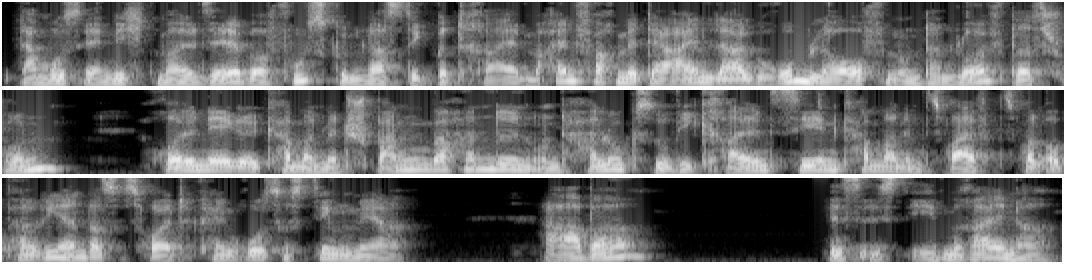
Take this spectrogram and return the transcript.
da muss er nicht mal selber Fußgymnastik betreiben, einfach mit der Einlage rumlaufen und dann läuft das schon. Rollnägel kann man mit Spangen behandeln und Hallux sowie Krallenzehen kann man im Zweifelsfall operieren. Das ist heute kein großes Ding mehr. Aber es ist eben reiner.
